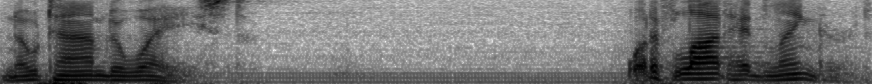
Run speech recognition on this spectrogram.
No time to waste. What if Lot had lingered?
